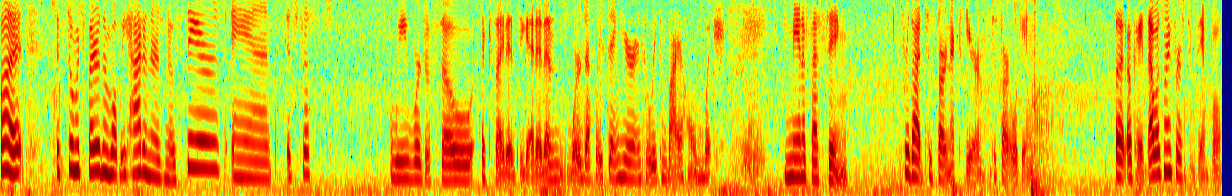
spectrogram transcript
but it's so much better than what we had and there's no stairs and it's just we were just so excited to get it and we're definitely staying here until we can buy a home which manifesting for that to start next year to start looking. But okay that was my first example.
